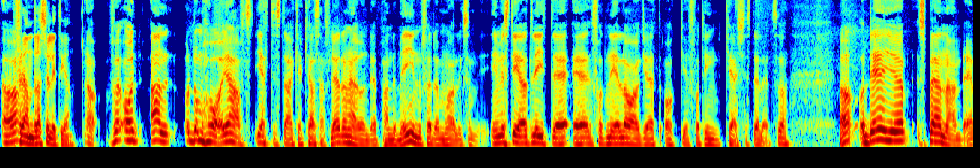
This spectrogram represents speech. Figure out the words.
ja. förändrar sig lite grann. Ja, för, och, all, och de har ju haft jättestarka kassaflöden här under pandemin, för de har liksom investerat lite, eh, fått ner lagret och eh, fått in cash istället. Så Ja, och det är ju spännande.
